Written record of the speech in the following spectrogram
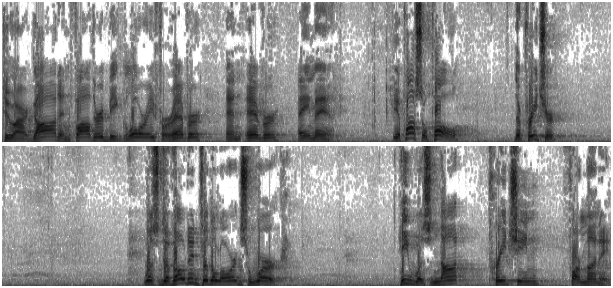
To our God and Father be glory forever and ever. Amen. The Apostle Paul, the preacher, was devoted to the Lord's work. He was not preaching for money.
